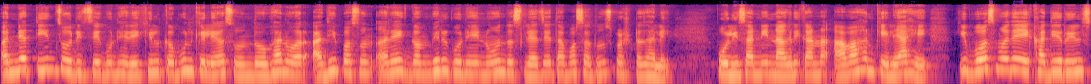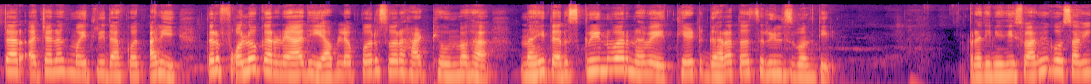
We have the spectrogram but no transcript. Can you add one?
अन्य तीन चोरीचे गुन्हे देखील कबूल केले असून दोघांवर आधीपासून अनेक गंभीर गुन्हे नोंद असल्याचे तपासातून स्पष्ट झाले. पोलिसांनी नागरिकांना आवाहन केले आहे की बसमध्ये एखादी रील स्टार अचानक मैत्री दाखवत आली तर फॉलो करण्याआधी आपल्या पर्सवर हात ठेवून बघा नाहीतर स्क्रीनवर नव्हे थेट घरातच रील्स बनतील. प्रतिनिधी Swami Gosavi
